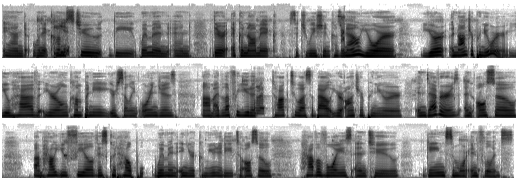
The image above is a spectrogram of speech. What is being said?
And when it comes yeah. to the women and their economic situation, because now you're you're an entrepreneur, you have your own company, you're selling oranges. Um, I'd love for you to talk to us about your entrepreneur endeavors and also um, how you feel this could help women in your community to also have a voice and to gain some more influence.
